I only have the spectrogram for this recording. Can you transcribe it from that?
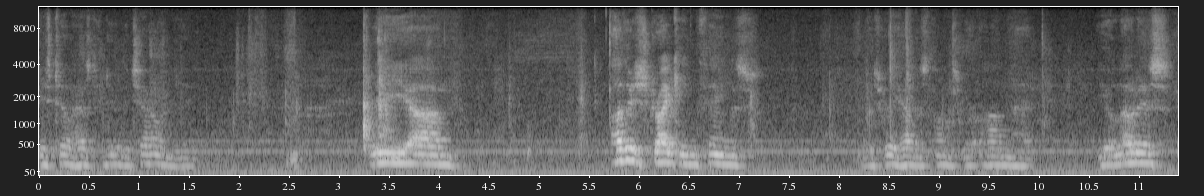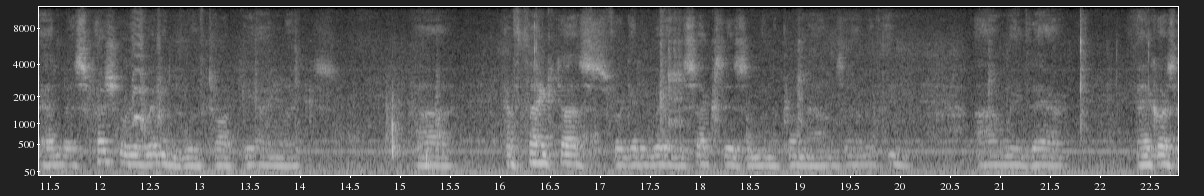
he still has to do the challenging. The um, other striking things, which we have as long as we're on that, you'll notice, and especially women who have talked the Lakes, uh, have thanked us for getting rid of the sexism and the pronouns and everything um, we've there. And of course,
